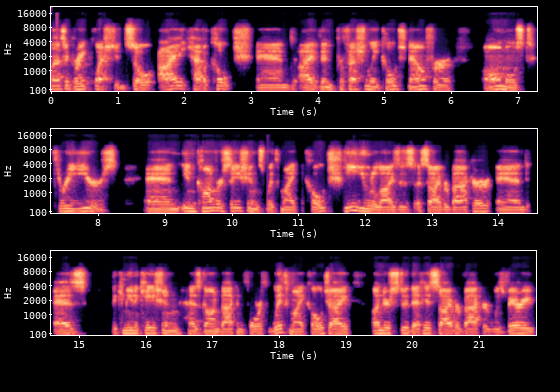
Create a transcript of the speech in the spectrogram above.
That's a great question. So I have a coach and I've been professionally coached now for almost three years. And in conversations with my coach, he utilizes a cyberbacker. And as the communication has gone back and forth with my coach, I understood that his cyberbacker was very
